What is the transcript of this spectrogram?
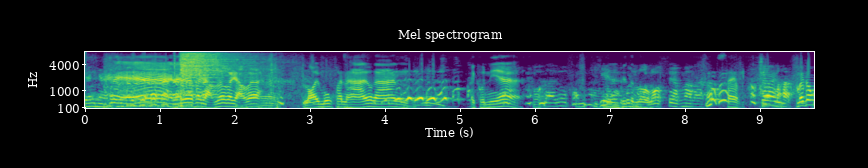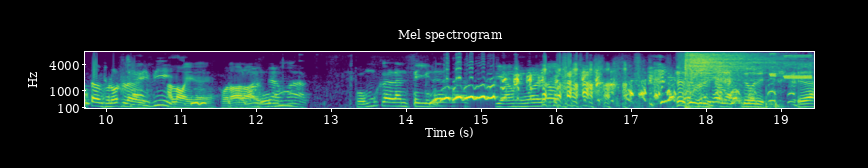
ยังไงแหมเลิกขยับเลิกขยับเว้ยร้อยมุกพันหาเหมือนกันไอคนเนี้ย ร้อยลูกพันห้าหนุ่มพิษณุโลก หัวเราะแซ่บมากนะแซ่บไม่ต้องเติมชูรสเลย ใช่พี่ อร่อยเลยหัวเราะอร่อย แซ่บมาก ผมการันตีเลยว่าเสียงหัวเราะดูดิดูดิเออ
